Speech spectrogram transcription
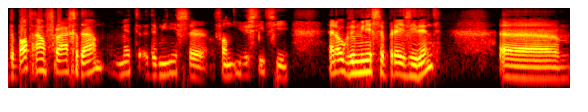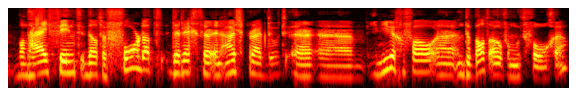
debataanvraag gedaan met de minister van Justitie en ook de minister-president. want hij vindt dat er voordat de rechter een uitspraak doet, er in ieder geval een debat over moet volgen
